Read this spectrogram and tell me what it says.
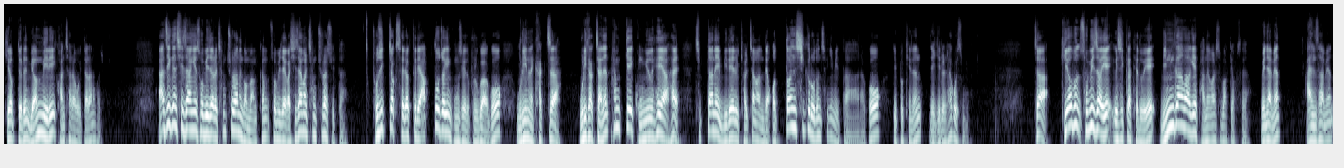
기업들은 면밀히 관찰하고 있다는 거죠. 아직은 시장이 소비자를 창출하는 것만큼 소비자가 시장을 창출할 수 있다. 조직적 세력들의 압도적인 공세에도 불구하고 우리는 각자, 우리 각자는 함께 공유해야 할 집단의 미래를 결정하는데 어떤 식으로든 책임이 있다라고 리프키는 얘기를 하고 있습니다. 자, 기업은 소비자의 의식과 태도에 민감하게 반응할 수밖에 없어요. 왜냐하면 안 사면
